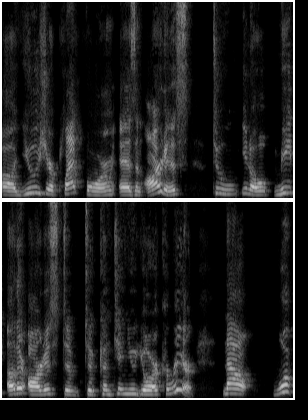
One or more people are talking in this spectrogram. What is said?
uh, use your platform as an artist to, you know, meet other artists to to continue your career. Now, what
